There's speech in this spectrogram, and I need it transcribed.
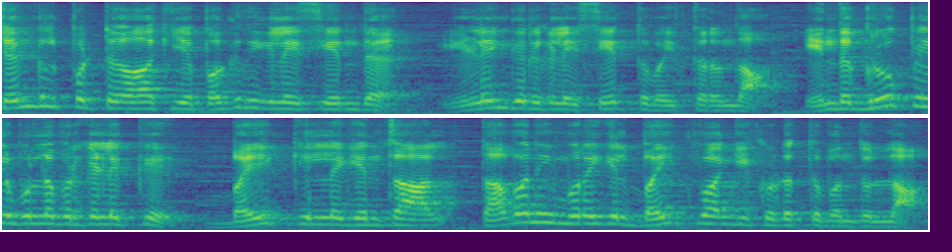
செங்கல்பட்டு ஆகிய பகுதி பகுதிகளை சேர்ந்த இளைஞர்களை சேர்த்து வைத்திருந்தார் இந்த குரூப்பில் உள்ளவர்களுக்கு பைக் இல்லை என்றால் தவணை முறையில் பைக் வாங்கி கொடுத்து வந்துள்ளார்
